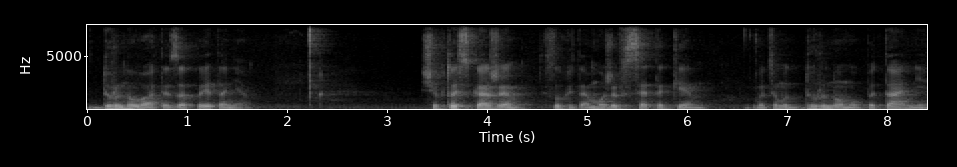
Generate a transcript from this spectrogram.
дурнувате запитання? Що хтось скаже, слухайте, а може все-таки в цьому дурному питанні,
